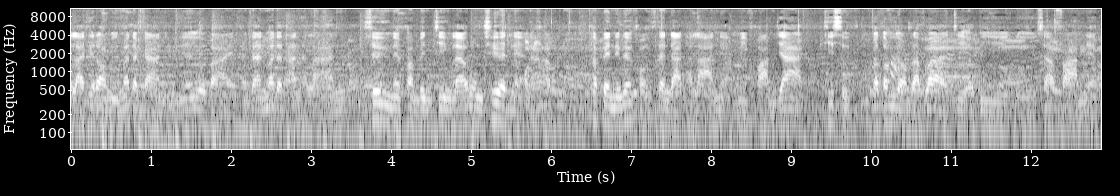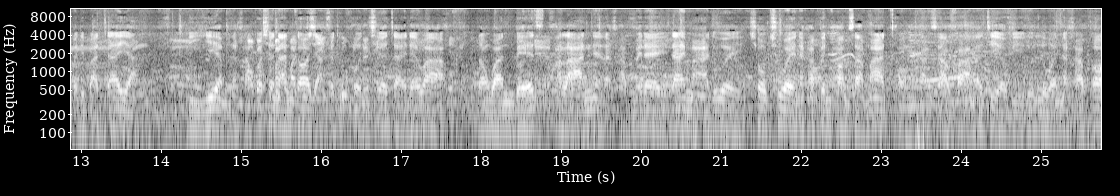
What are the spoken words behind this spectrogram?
วลาที่เรามีมาตรการหรือนโยบายทางด้านมาตรฐานฮาลาลซึ่งในความเป็นจริงแล้วโรงเชือดเนี่ยนะครับถ้าเป็นในเรื่องของสแตนดาร์ดฮาลาลเนี่ยมีความยากที่สุดก็ต้องยอมรับว่า GLB หรือซาฟาร์มเนี่ยปฏิบัติได้อย่างดีเยี่ยมนะครับเพราะฉะนั้นก็อยากให้ทุกคนเชื่อใจได้ว่ารางวัลเบสฮาลาลเนี่ยนะครับไม่ได้ได้มาด้วยโชคช่วยนะครับ เป็นความสามารถของทางซาฟาร์มและ GLB ล้วนๆนะครับ ก็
